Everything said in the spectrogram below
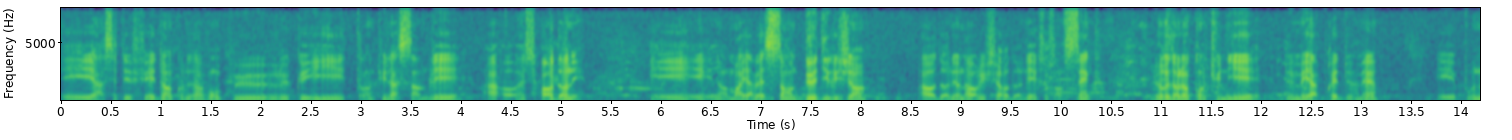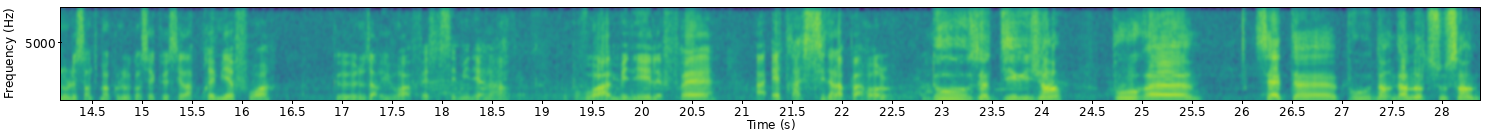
Et à cet effet, donc, nous avons pu recueillir 31 assemblées à ordonner. Et normalement, il y avait 102 dirigeants à ordonner. On a réussi à ordonner 65. Le reste, nous allons continuer demain et après-demain. Et pour nous, le sentiment que nous reconnaissons, c'est que c'est la première fois que nous arrivons à faire ce séminaire-là pour pouvoir amener les frères à être assis dans la parole. 12 dirigeants pour euh, cette, euh, pour, dans, notre sous-sang.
